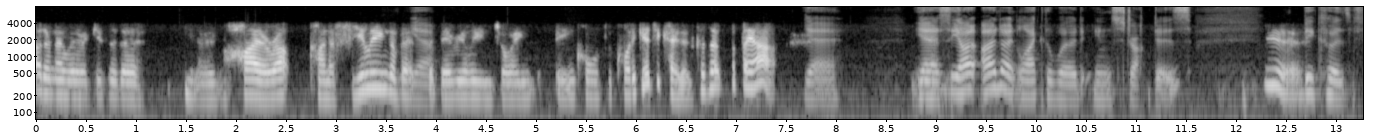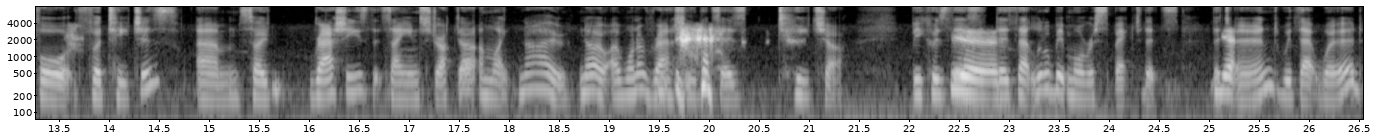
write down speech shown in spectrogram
I don't know whether it gives it a, you know, higher up kind of feeling of it, Yeah. but they're really enjoying being called aquatic educators because that's what they are. Yeah. Yeah, see, I, I don't like the word instructors Yeah. because for for teachers, um, so rashies that say instructor, I'm like, no, no, I want a rashie that says teacher, because there's Yeah. there's that little bit more respect that's that's Yeah. earned with that word.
